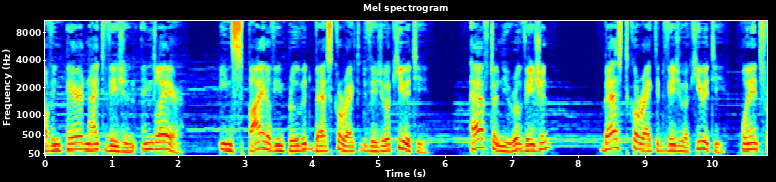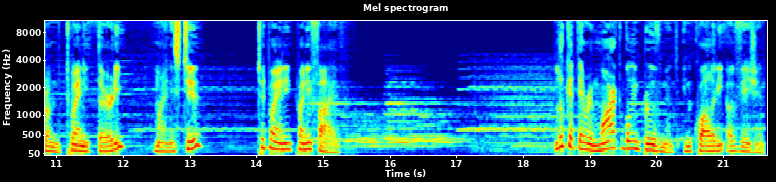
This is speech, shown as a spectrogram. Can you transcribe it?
of impaired night vision and glare in spite of improved best corrected visual acuity. After neurovision, best corrected visual acuity went from 2030 minus 2 to 2025. Look at the remarkable improvement in quality of vision.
